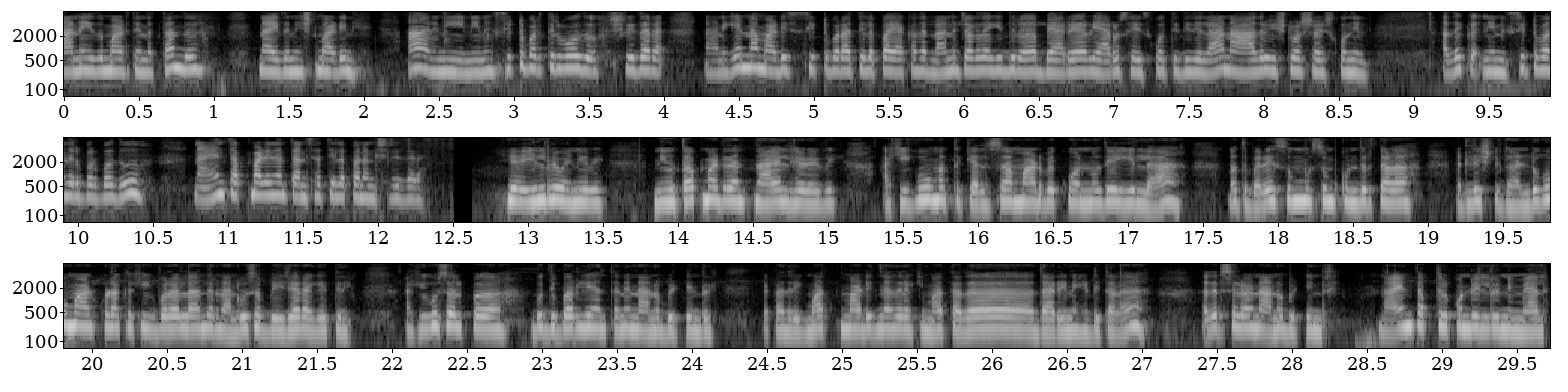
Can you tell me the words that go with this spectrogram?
ನಾನೇ ಇದು ಮಾಡ್ತೀನಿ ಅಂತಂದು ನಾ ಇದನ್ನ ಇಷ್ಟು ಮಾಡೀನಿ. ಹಾಂ ನೀ, ನಿನಗೆ ಸಿಟ್ಟು ಬರ್ತಿರ್ಬೋದು, ಶ್ರೀಧರ. ನನಗೇನು ಮಾಡಿ ಸಿಟ್ಟು ಬರತ್ತಿಲ್ಲಪ್ಪ, ಯಾಕಂದ್ರೆ ನನ್ನ ಜಾಗದಾಗಿದ್ರೆ ಬೇರೆ ಯಾರು ಯಾರು ಸಹಿಸ್ಕೊತಿದ್ದಿಲ್ಲ ನಾ ಆದರೂ ಇಷ್ಟು ವರ್ಷ ಸಹಿಸ್ಕೊಂಡಿನಿ ಅದಕ್ಕೆ ನಿನಗೆ ಸಿಟ್ಟು ಬಂದ್ರೆ ಬರ್ಬೋದು. ನಾ ಏನು ತಪ್ಪು ಮಾಡಿನ ಅಂತ ಅನ್ಸತ್ತಿಲ್ಲಪ್ಪ ನಂಗೆ ಶ್ರೀಧರ. ಏ, ಇಲ್ರಿ ವೈನಿರಿ, ನೀವು ತಪ್ಪು ಮಾಡಿರಿ ಅಂತ ನಾ ಎಲ್ಲಿ ಹೇಳಿರಿ? ಆಕಿಗೂ ಮತ್ತು ಕೆಲಸ ಮಾಡಬೇಕು ಅನ್ನೋದೇ ಇಲ್ಲ. ಮತ್ತು ಬರೀ ಸುಮ್ಮ ಸುಮ್ಮ ಕುಂದಿರ್ತಾಳೆ. ಅಟ್ಲೀಸ್ಟ್ ಗಂಡಿಗೂ ಮಾಡ್ಕೊಡಕ್ಕೆ ಆಕಿಗೆ ಬರಲ್ಲ ಅಂದ್ರೆ ನನಗೂ ಸ್ವಲ್ಪ ಬೇಜಾರಾಗೈತಿ ರೀ ಆಕಿಗೂ ಸ್ವಲ್ಪ ಬುದ್ಧಿ ಬರಲಿ ಅಂತಲೇ ನಾನು ಬಿಟ್ಟಿನಿ ರೀ ಯಾಕಂದ್ರೆ ಈಗ ಮತ್ತೆ ಮಾಡಿದ್ನಂದ್ರೆ ಆಕಿ ಮತ್ತೆ ಅದ ದಾರಿನೇ ಹಿಡಿತಾಳೆ. ಅದ್ರ ಸಲುವಾಗಿ ನಾನು ಬಿಟ್ಟಿನಿ ರೀ ನಾ ಏನು ತಪ್ಪು ತಿಳ್ಕೊಂಡಿಲ್ಲ ನಿಮ್ಮ ಮ್ಯಾಲೆ?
